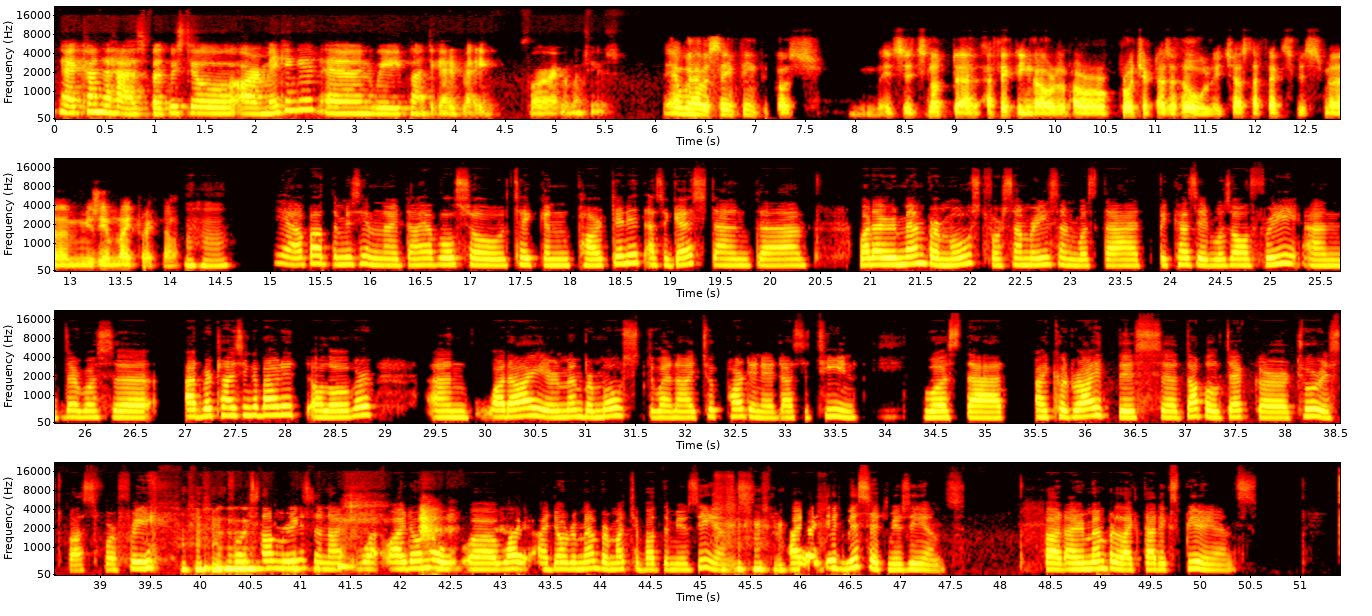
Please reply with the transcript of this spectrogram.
Yeah it kind of has but we still are making it and we plan to get it ready for everyone to use. Yeah we have the same thing because it's it's not uh, affecting our our project as a whole. It just affects this uh, museum night right now. mm-hmm. Yeah, about the museum night, I have also taken part in it as a guest, and uh, what I remember most for some reason was that because it was all free and there was uh, advertising about it all over, And what I remember most when I took part in it as a teen was that I could ride this uh, double decker tourist bus for free. for some reason, I wh- I don't know uh, why I don't remember much about the museums. I, I did visit museums, but I remember like that experience,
